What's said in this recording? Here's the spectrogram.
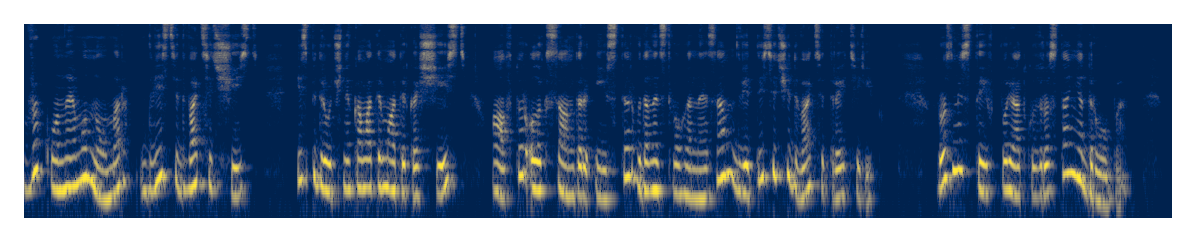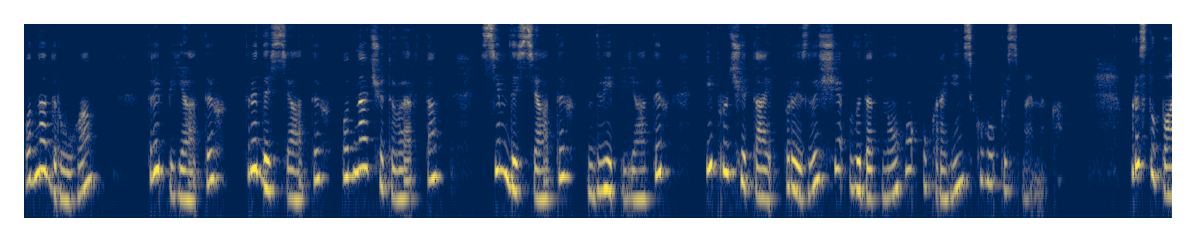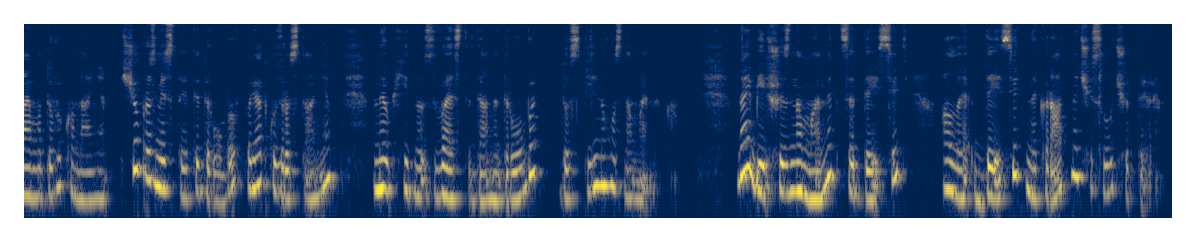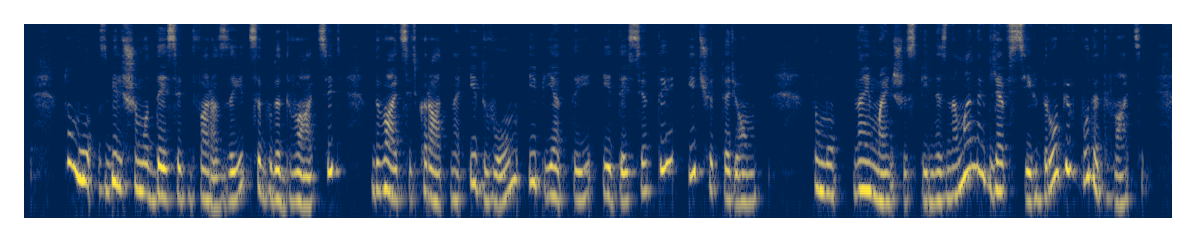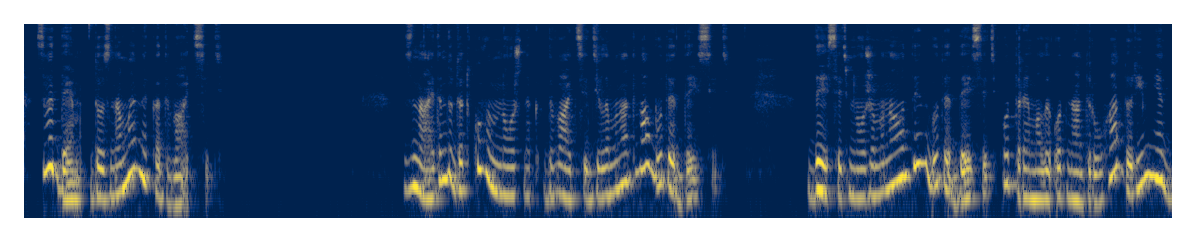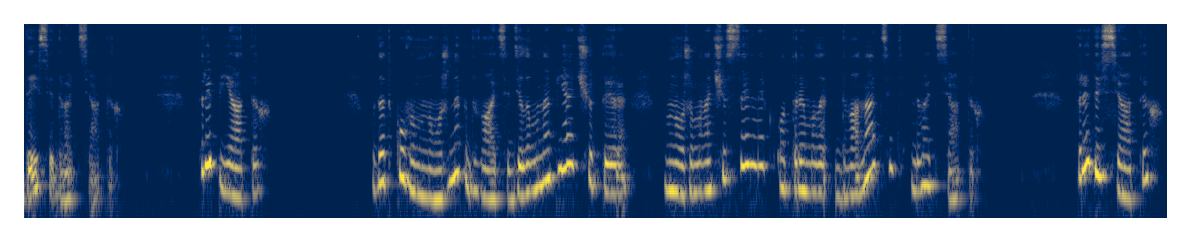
Виконуємо номер 226 із підручника Математика 6, автор Олександр Істер, видавництво Генеза 2023 рік. Розмістив в порядку зростання дроби 1 друга, 3 п'ятих, 3 десятих, 1 четверта, 7 десятих, 2 п'ятих і прочитай прізвище видатного українського письменника. Приступаємо до виконання. Щоб розмістити дроби в порядку зростання, необхідно звести дані дроби до спільного знаменника. Найбільший знаменник це 10, але 10 не кратне числу 4. Тому збільшимо 10 два рази, це буде 20, 20 кратне і 2, і 5, і 10, і 4. Тому найменший спільний знаменник для всіх дробів буде 20. Зведемо до знаменника 20. Знайдемо додатковий множник 20 ділимо на 2 буде 10. 10 множимо на 1 буде 10. Отримали 1 друга дорівнює 10 двадцятих. 3 п'ятих. Додатковий множник 20 ділимо на 5 4. Множимо на чисельник, отримали 12 двадцятих. 3 десятих.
